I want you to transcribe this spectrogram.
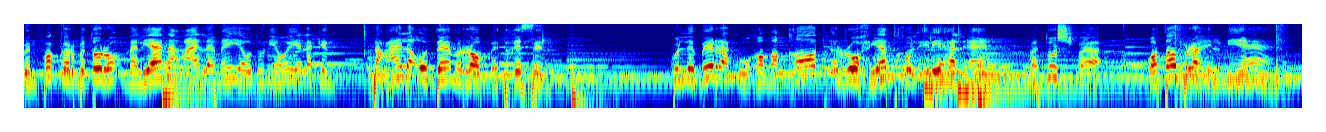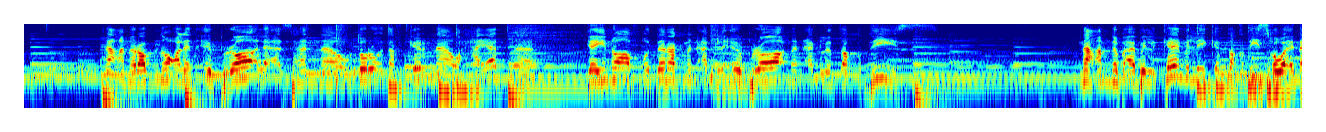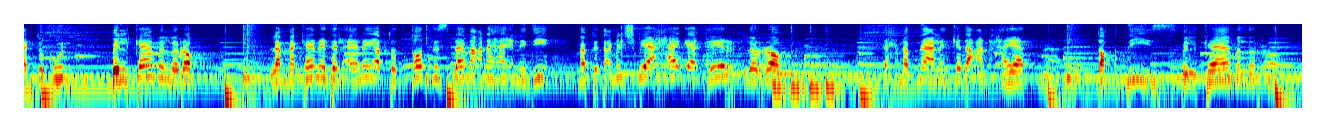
بنفكر بطرق مليانة عالمية ودنيوية لكن تعالى قدام الرب اتغسل. كل برك وغمقات الروح يدخل إليها الآن فتشفى وتبرأ المياه. نعم يا رب نعلن إبراء لأذهاننا وطرق تفكيرنا وحياتنا. جاي نقف قدامك من أجل إبراء من أجل تقديس. نعم نبقى بالكامل ليك. التقديس هو إنك تكون بالكامل للرب. لما كانت الآنية بتتقدس ده معناها إن دي ما بتتعملش بيها حاجة غير للرب. إحنا بنعلن كده عن حياتنا تقديس بالكامل للرب.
